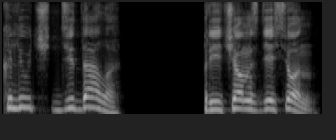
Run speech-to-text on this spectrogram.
«Ключ Дедала. Причем здесь он?»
